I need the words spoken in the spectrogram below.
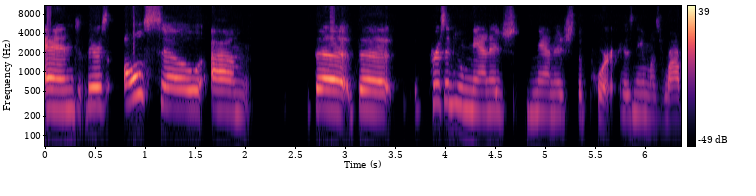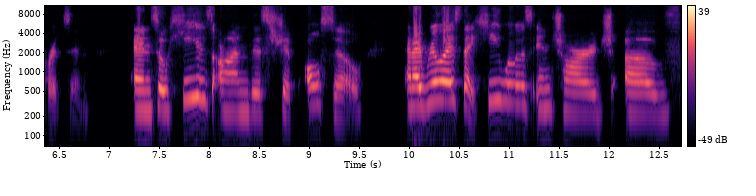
And there's also um, the the person who managed managed the port. His name was robertson. And so he is on this ship also. And I realized that he was in charge of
